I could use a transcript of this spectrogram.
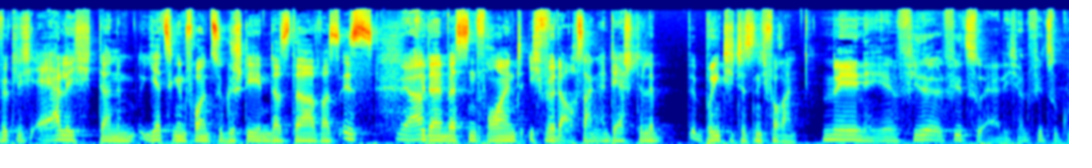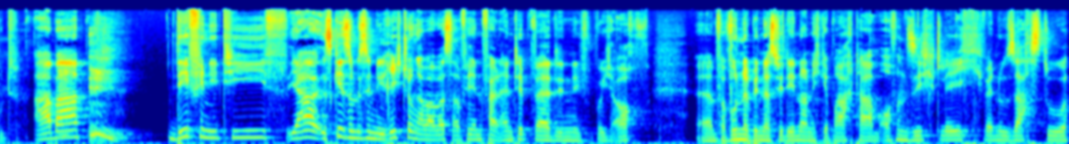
wirklich ehrlich deinem jetzigen Freund zu gestehen, dass da was ist ja. für deinen besten Freund. Ich würde auch sagen, an der Stelle bringt dich das nicht voran. Nee, nee, viel, viel zu ehrlich und viel zu gut. Aber definitiv, ja, es geht so ein bisschen in die Richtung, aber was auf jeden Fall ein Tipp wäre, den ich, wo ich auch äh, verwundert bin, dass wir den noch nicht gebracht haben. Offensichtlich, wenn du sagst, du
